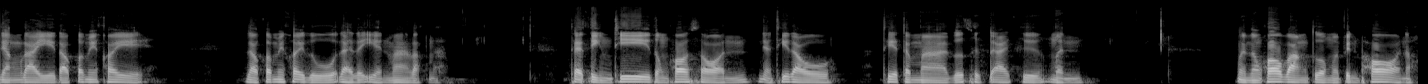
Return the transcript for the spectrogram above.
อย่างไรเราก็ไม่ค่อย เราก็ไม่ค่อยรู้รายละเอียดมากหรอกนะแต่สิ่งที่หลวงพ่อสอนอย่างที่เราที่ตมารู้สึกได้คือเหมือน เหมือนหลวงพ่อวางตัวเหมือนเป็นพ่อเนาะ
